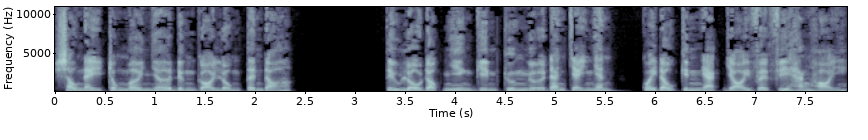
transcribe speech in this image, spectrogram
sau này trong mơ nhớ đừng gọi lộn tên đó. Tiểu lộ đột nhiên ghim cương ngựa đang chạy nhanh, quay đầu kinh ngạc dõi về phía hắn hỏi,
